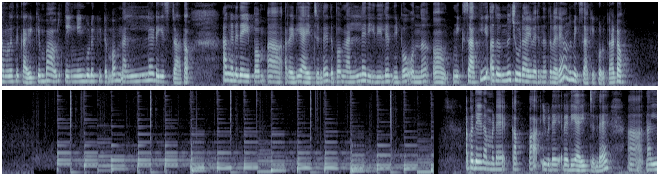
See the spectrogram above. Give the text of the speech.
നമ്മളിത് കഴിക്കുമ്പോൾ ആ ഒരു തേങ്ങയും കൂടി കിട്ടുമ്പം നല്ല ടേസ്റ്റാണ് കേട്ടോ അങ്ങനെ ഇതേ ഇപ്പം റെഡി ആയിട്ടുണ്ട്. ഇതിപ്പം നല്ല രീതിയിൽ ഇപ്പോൾ ഒന്ന് മിക്സാക്കി അതൊന്ന് ചൂടായി വരുന്നത് വരെ ഒന്ന് മിക്സാക്കി കൊടുക്കാം കേട്ടോ അപ്പോൾ ഇതേ നമ്മുടെ കപ്പ ഇവിടെ റെഡി ആയിട്ടുണ്ട്. നല്ല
